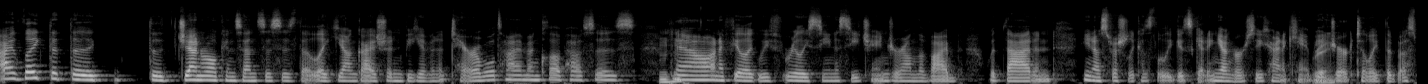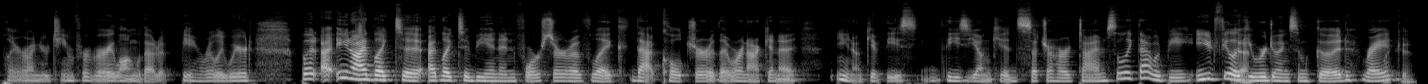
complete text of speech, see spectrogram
I like that the the general consensus is that like young guys shouldn't be given a terrible time in clubhouses Mm-hmm. now, and I feel like we've really seen a sea change around the vibe with that, and you know especially because the league is getting younger, so you kind of can't be a jerk to like the best player on your team for very long without it being really weird. But uh, you know, I'd like to I'd like to be an enforcer of like that culture that we're not gonna you know give these these young kids such a hard time. So like that would be you'd feel like Yeah. you were doing some good, right? like an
